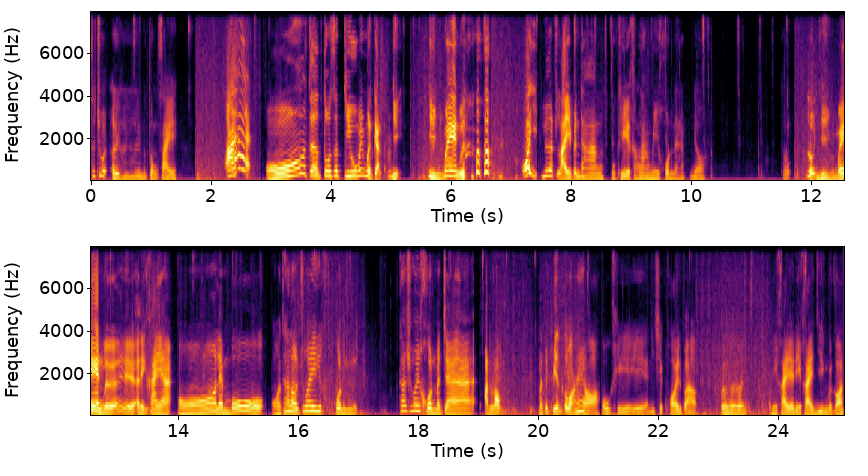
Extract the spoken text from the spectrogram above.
ถ้าช่วยเอ้ยเฮ้ยเฮ้ยมันสงสัยอ้าอ๋อแต่ตัวสกิลไม่เหมือนกันยิยิงแม่งเลยโอ้ยเลือดไหลเป็นทางโอเคข้างล่างมีคนนะครับเดี๋ยวเรายิงแม่งเลย อันนี้ใครอะ อ๋อแลมโบอ๋อ ถ้าเราช่วยคน ถ้าช่วยคนมันจะอันล็อก มันจะเปลี่ยนตัวให้เหรอ โอเค อันนี้เช็คพอยต์หรือเปล่า เอออันนี้ใคร อันนี้ใครยิงไว้ก่อน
